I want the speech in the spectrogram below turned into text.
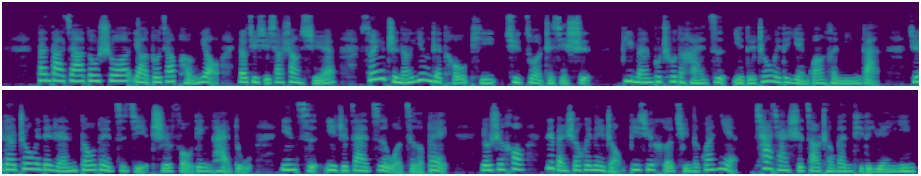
但大家都说要多交朋友，要去学校上学，所以只能硬着头皮去做这些事。闭门不出的孩子也对周围的眼光很敏感，觉得周围的人都对自己持否定态度，因此一直在自我责备。有时候，日本社会那种必须合群的观念，恰恰是造成问题的原因。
